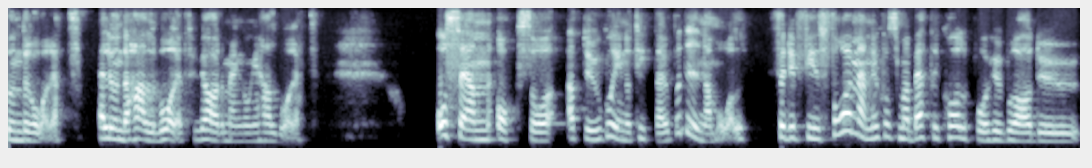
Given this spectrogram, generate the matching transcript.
under året. Eller under halvåret, för vi har dem en gång i halvåret. Och sen också att du går in och tittar på dina mål. För det finns få människor som har bättre koll på hur bra du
